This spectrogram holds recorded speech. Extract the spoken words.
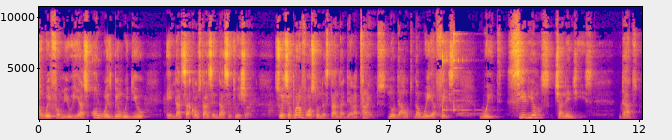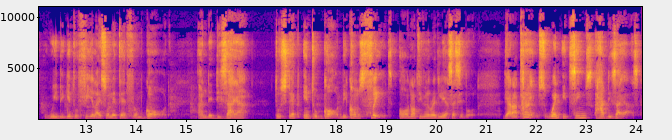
away from you. He has always been with you in that circumstance, in that situation. So it's important for us to understand that there are times, no doubt, that we are faced with serious challenges that we begin to feel isolated from God and the desire to step into God becomes faint or not even readily accessible. There are times when it seems our desires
